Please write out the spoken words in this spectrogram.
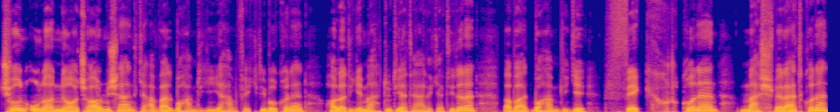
چون اونا ناچار میشن که اول با همدیگه یه هم فکری بکنن. حالا دیگه محدودیت حرکتی دارن و باید با همدیگه فکر کنن مشورت کنن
